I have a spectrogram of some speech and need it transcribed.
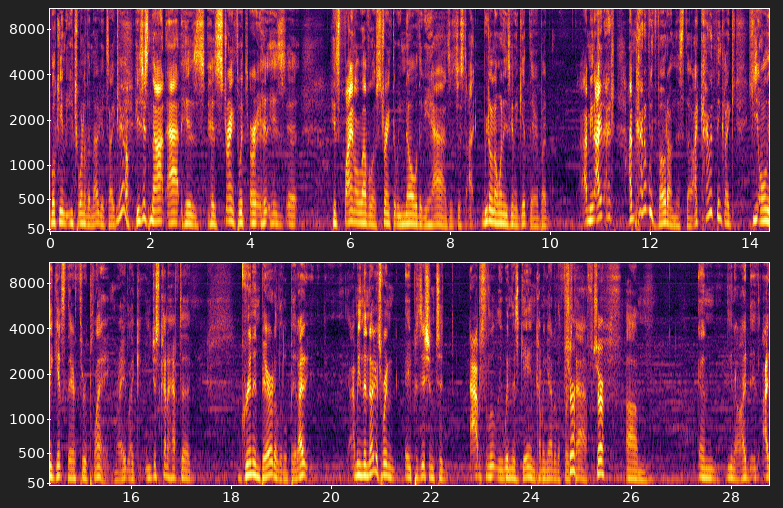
looking at each one of the nuggets like Yeah. he's just not at his his strength which or his uh, his final level of strength that we know that he has it's just I, we don't know when he's going to get there but i mean I, I i'm kind of with Vogt on this though i kind of think like he only gets there through playing right like you just kind of have to grin and bear it a little bit i i mean the nuggets were in a position to absolutely win this game coming out of the first sure, half sure. Um, and you know, I, I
